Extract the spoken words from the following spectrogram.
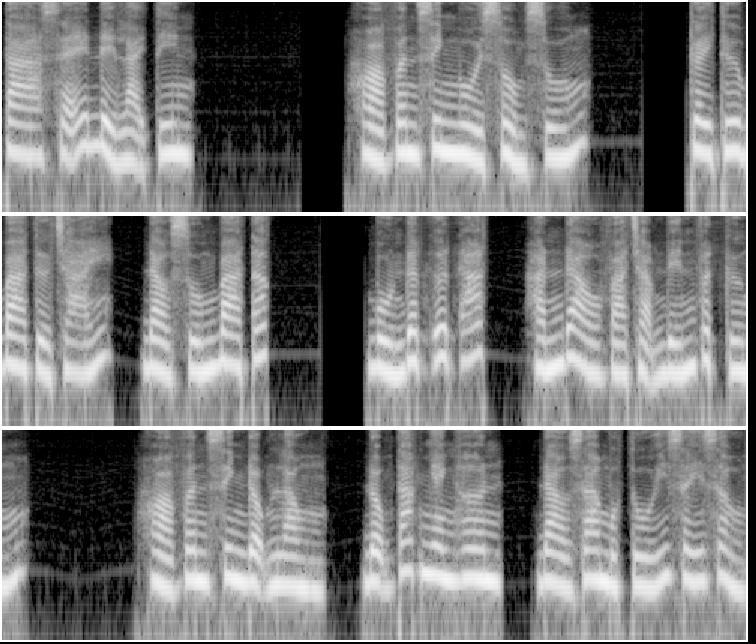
ta sẽ để lại tin. Hòa Vân sinh ngồi xổm xuống. Cây thứ ba từ trái, đào xuống ba tấc. Bùn đất ướt át, hắn đào và chạm đến vật cứng. Hòa Vân sinh động lòng, động tác nhanh hơn, đào ra một túi giấy dầu.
